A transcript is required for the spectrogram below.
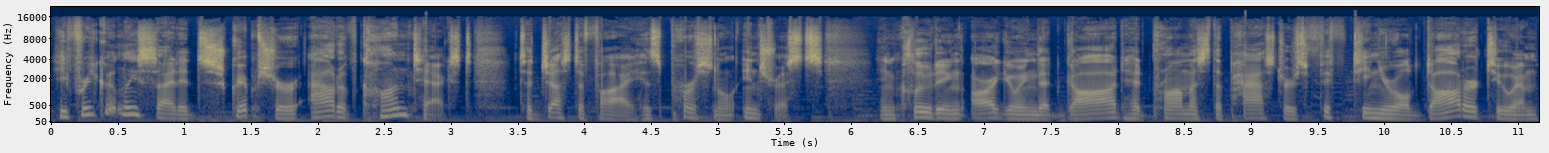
He frequently cited scripture out of context to justify his personal interests including arguing that God had promised the pastor's 15 year old daughter to him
